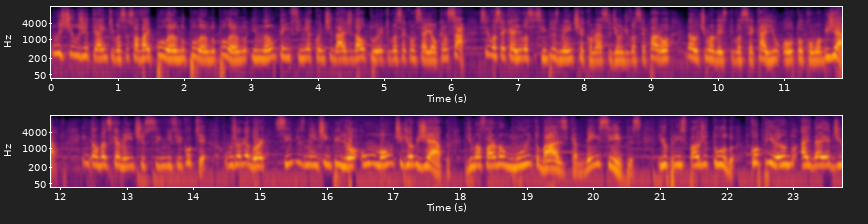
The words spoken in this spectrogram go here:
no estilo GTA em que você só vai pulando, pulando, pulando e não tem fim a quantidade da altura que você consegue alcançar. Se você cair, você simplesmente recomeça de onde você parou da última vez que você caiu ou tocou um objeto. Então, basicamente, isso significa o quê? Um jogador simplesmente empilhou um monte de objeto, de uma forma muito básica, bem simples. E o principal de tudo, copiando a ideia de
